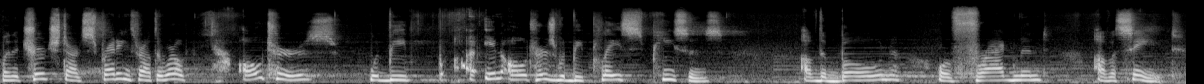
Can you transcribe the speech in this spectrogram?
when the church starts spreading throughout the world, altars would be, uh, in altars would be placed pieces of the bone or fragment of a saint.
